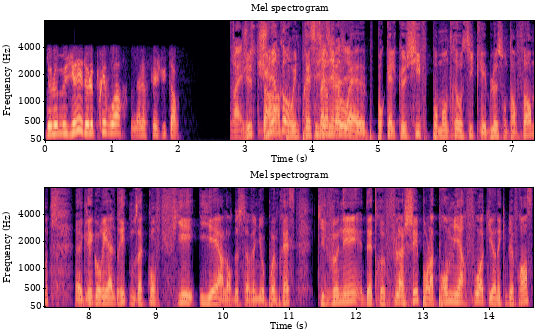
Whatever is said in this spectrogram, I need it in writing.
de le mesurer et de le prévoir dans la flèche du temps. Juste pour une précision, Nico, ouais, pour quelques chiffres, pour montrer aussi que les Bleus sont en forme, euh, Grégory Aldrit nous a confié hier, lors de sa venue au point presse, qu'il venait d'être flashé pour la première fois qu'il est en équipe de France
